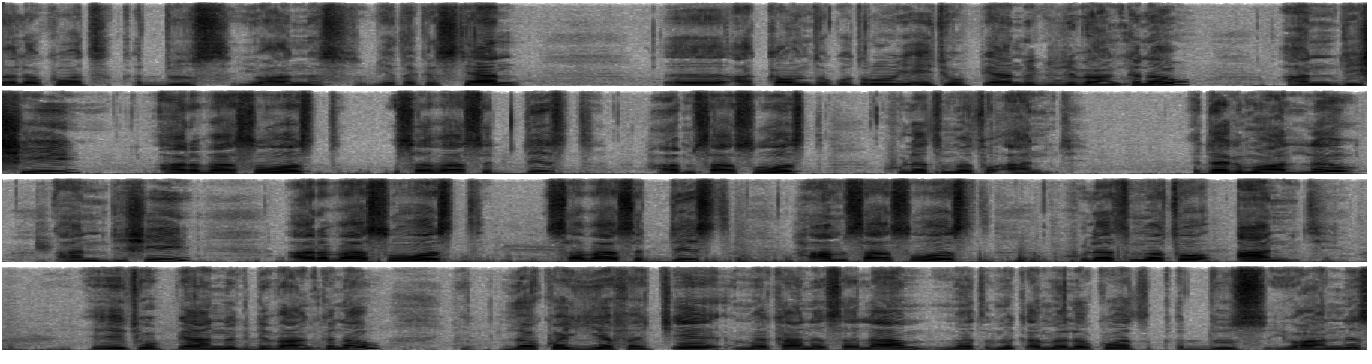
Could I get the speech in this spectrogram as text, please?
መለኮት ቅዱስ ዮሐንስ ቤተ ክርስቲያን account ቁጥሩ የኢትዮጵያ ንግድ ባንክ ነው። አንድ ሺ አርባ ሶስት ሰባ ስድስት ሀምሳ ሶስት ሁለት መቶ አንድ እደግመዋለሁ። አንድ ሺ አርባ ሶስት ሰባ ስድስት ሀምሳ ሶስት ሁለት መቶ አንድ የኢትዮጵያ ንግድ ባንክ ነው። ለኮየ ፈጬ መካነ ሰላም መጥምቀ መለኮት ቅዱስ ዮሐንስ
